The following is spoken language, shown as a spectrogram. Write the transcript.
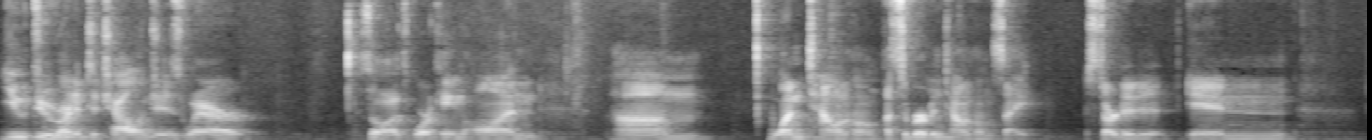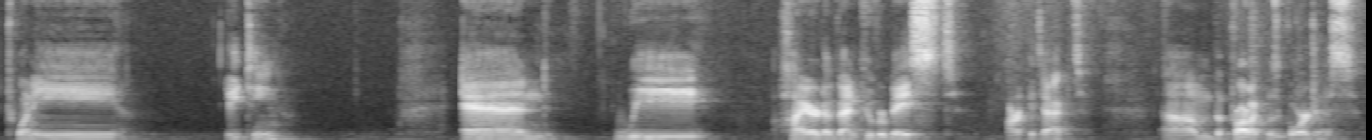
you do run into challenges where so I was working on um, one townhome, a suburban townhome site. Started in 2018 and we hired a Vancouver based architect. Um, the product was gorgeous.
